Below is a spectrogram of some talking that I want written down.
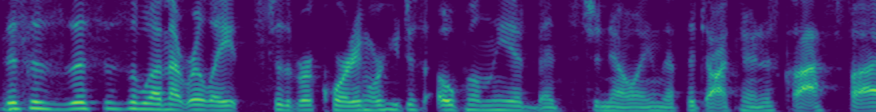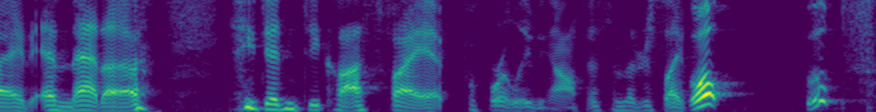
"This is this is the one that relates to the recording where he just openly admits to knowing that the document is classified and that uh he didn't declassify it before leaving office." And they're just like, "Oh, oops,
